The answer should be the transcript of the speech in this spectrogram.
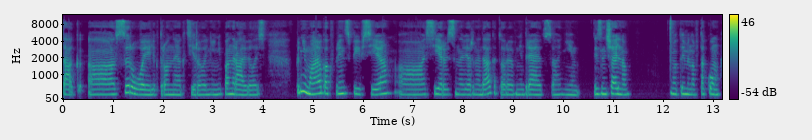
Так, а, сырое электронное актирование не понравилось. Понимаю, как, в принципе, и все а, сервисы, наверное, да, которые внедряются, они изначально вот именно в таком.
